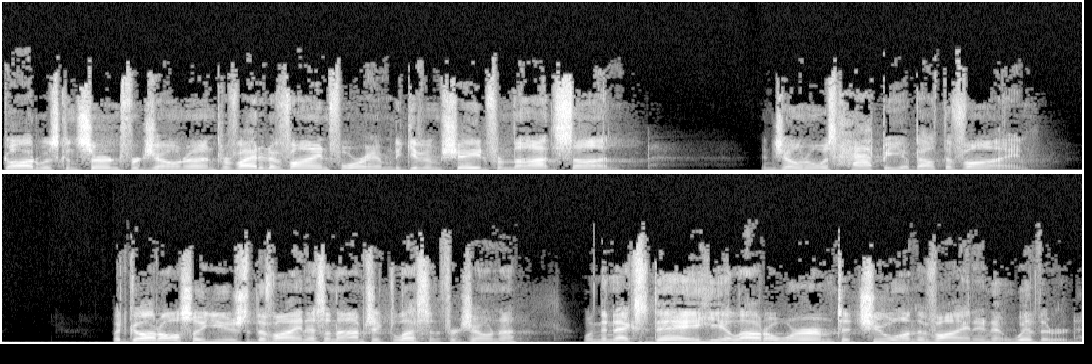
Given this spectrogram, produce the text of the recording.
God was concerned for Jonah and provided a vine for him to give him shade from the hot sun. And Jonah was happy about the vine. But God also used the vine as an object lesson for Jonah when the next day he allowed a worm to chew on the vine and it withered.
